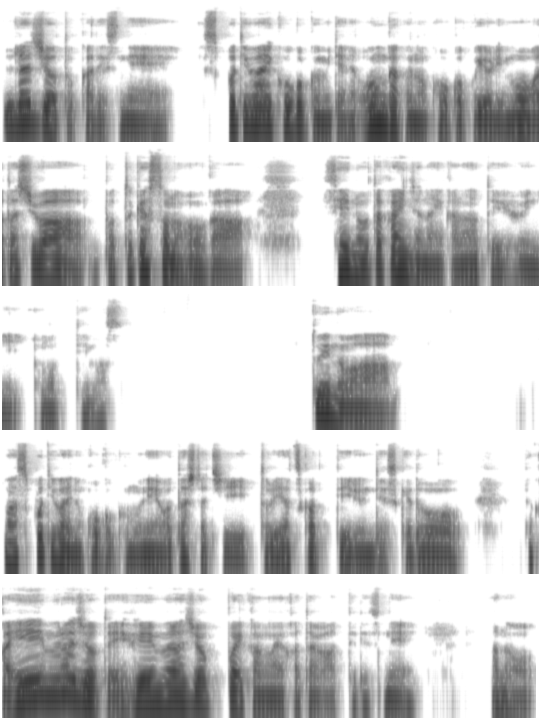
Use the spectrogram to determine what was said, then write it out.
ラジオとかですね、Spotify 広告みたいな音楽の広告よりも私は、ポッドキャストの方が性能高いんじゃないかなというふうに思っています。というのは、まあ、Spotify の広告もね、私たち取り扱っているんですけど、なんか AM ラジオと FM ラジオっぽい考え方があってですね、あの、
